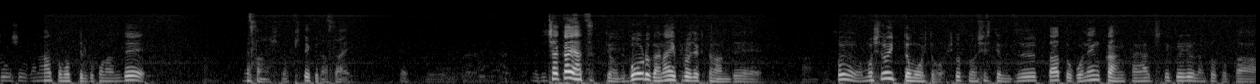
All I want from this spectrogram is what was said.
どうしようかなと思ってるとこなんで、皆さん人来てください。えっと自社開発っていうのでゴールがないプロジェクトなんで、そういうのが面白いって思う人、一つのシステムずっとあと5年間開発してくれるような人とか、ま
